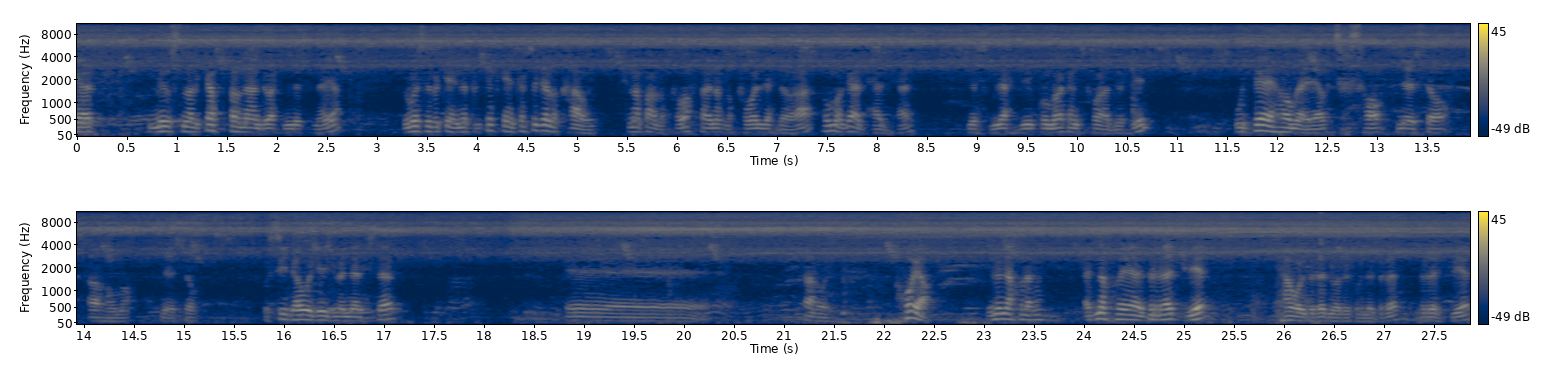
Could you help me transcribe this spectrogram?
الكاف ملي وصلنا للكاف فطرنا عند واحد الناس هنايا. بالمناسبة كاين هنا في الكاف كاين ثلاثة ديال القهاوي. حنا في هاد القهوة خطينا في القهوة اللي حداوها هما كاع بحال بحال. ناس ملاحدين كل مرة كنتخفوا عند وحدين. والدراري ها هما عيال تخسخوا نعسوا ها هما نعسوا والسيد هو جاي يجمع لنا الحساب. ها هو. خويا هنا ناخذ عندنا خويا براد كبير. ها هو البراد نوريكم البراد. براد كبير.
